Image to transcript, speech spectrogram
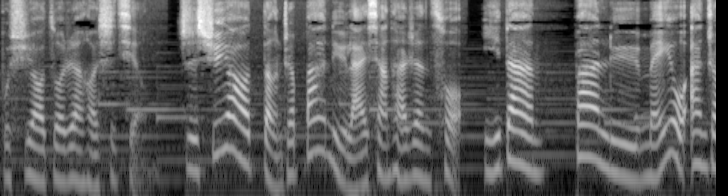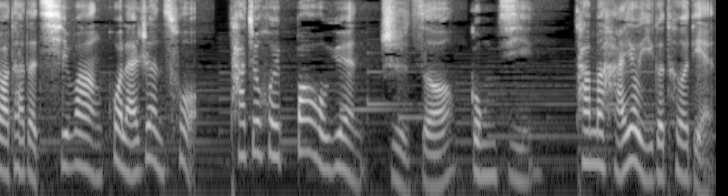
不需要做任何事情，只需要等着伴侣来向他认错。一旦伴侣没有按照他的期望过来认错，他就会抱怨、指责、攻击。他们还有一个特点，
